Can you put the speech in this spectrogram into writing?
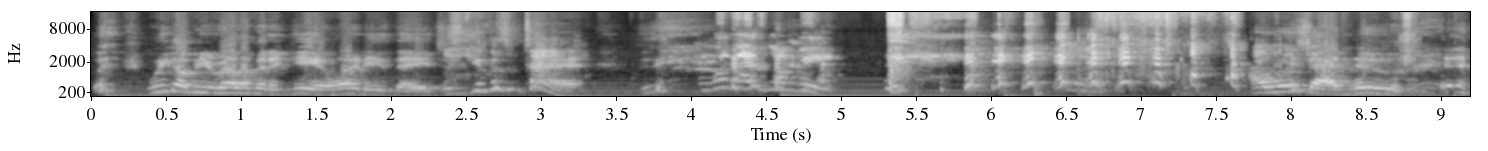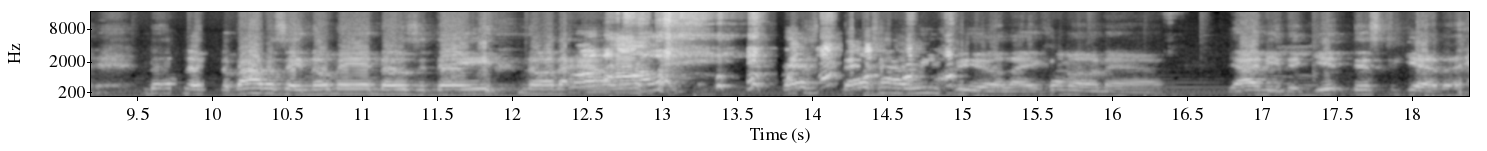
we gonna be relevant again one of these days. Just give us some time. When that's gonna be? I wish I knew. The, the, the, Bible say no man knows the day nor the hour. hour. that's that's how we feel. Like, come on now, y'all need to get this together.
